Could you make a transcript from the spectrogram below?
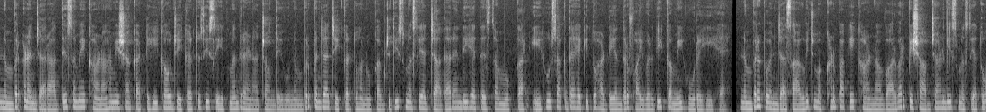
ਨੰਬਰ 49 ਰਾਤ ਦੇ ਸਮੇਂ ਖਾਣਾ ਹਮੇਸ਼ਾ ਘੱਟ ਹੀ ਖਾਓ, ਜੇਕਰ ਤੁਸੀਂ ਸਿਹਤਮੰਦ ਰਹਿਣਾ ਚਾਹੁੰਦੇ ਹੋ। ਨੰਬਰ 50 ਜੇਕਰ ਤੁਹਾਨੂੰ ਕਬਜ਼ ਦੀ ਸਮੱਸਿਆ ਜ਼ਿਆਦਾ ਰਹਿੰਦੀ ਹੈ, ਤਾਂ ਇਸ ਦਾ ਮੁੱਖ ਕਾਰਨ ਇਹ ਹੋ ਸਕਦਾ ਹੈ ਕਿ ਤੁਹਾਡੇ ਅੰਦਰ ਫਾਈਬਰ ਦੀ ਕਮੀ ਹੋ ਰਹੀ ਹੈ। ਨੰਬਰ 51 ਸਾਗ ਵਿੱਚ ਮੱਖਣ ਪਾ ਕੇ ਖਾਣ ਨਾਲ ਵਾਰ-ਵਾਰ ਪਿਸ਼ਾਬ ਜਾਣ ਦੀ ਸਮੱਸਿਆ ਤੋਂ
